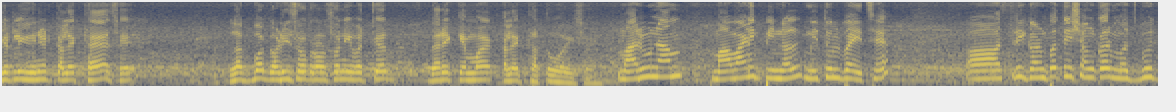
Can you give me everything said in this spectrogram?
જેટલી યુનિટ કલેક્ટ થયા છે. લગભગ અઢીસો, ત્રણસોની વચ્ચે દરેક કેમ્પમાં કલેક્ટ થતું હોય છે. મારું નામ માવાણી પિનલ મિતુલભાઈ છે. શ્રી ગણપતિ શંકર મજબૂત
